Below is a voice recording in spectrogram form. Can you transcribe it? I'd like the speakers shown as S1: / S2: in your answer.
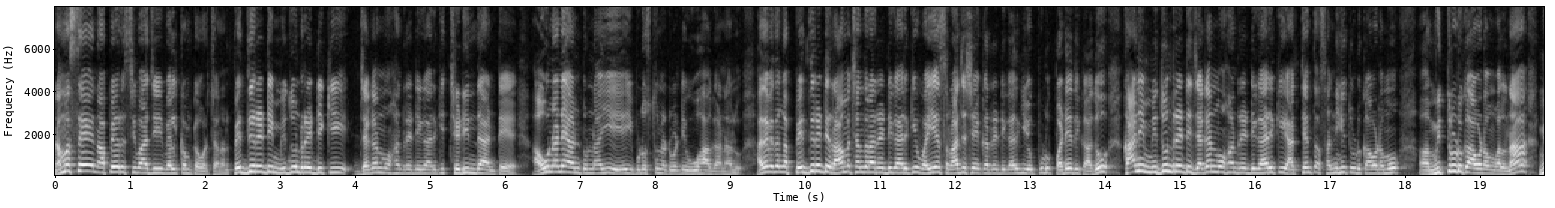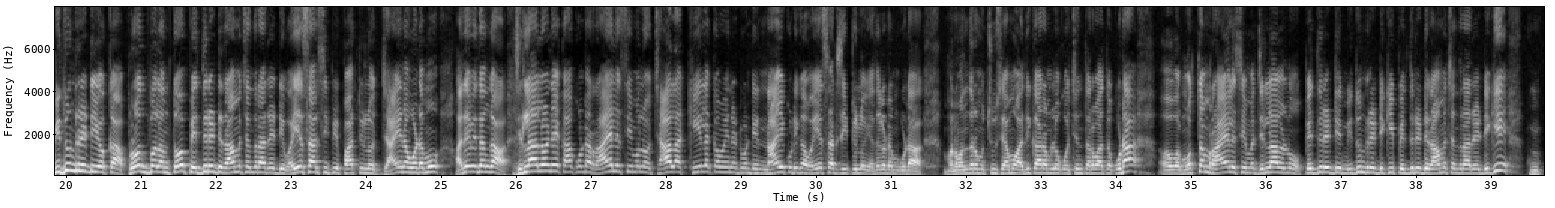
S1: నమస్తే నా పేరు Shivaji welcome to our channel. Peddireddy Mithun రెడ్డికి జగన్మోహన్ రెడ్డి గారికి చెడిందా అంటే అవుననే అంటున్నాయి ఇప్పుడు వస్తున్నటువంటి ఊహాగానాలు. అదేవిధంగా పెద్దిరెడ్డి రామచంద్రారెడ్డి గారికి వైఎస్ రాజశేఖర్ రెడ్డి గారికి ఎప్పుడు పడేది కాదు. కానీ మిథున్ రెడ్డి జగన్మోహన్ రెడ్డి గారికి అత్యంత సన్నిహితుడు కావడము మిత్రుడు కావడం వలన మిథున్ రెడ్డి యొక్క ప్రోద్బలంతో పెద్దిరెడ్డి రామచంద్రారెడ్డి వైఎస్ఆర్సీపీ పార్టీలో జాయిన్ అవ్వడము అదేవిధంగా జిల్లాలోనే కాకుండా రాయలసీమలో చాలా కీలకమైనటువంటి నాయకుడిగా వైఎస్ఆర్సీపీలో ఎదగడం కూడా మనమందరం చూసాము అధికారంలోకి వచ్చిన తర్వాత కూడా మొత్తం రాయలసీమ జిల్లాలను పెద్దిరెడ్డి మిథున్ రెడ్డికి పెద్దిరెడ్డి రామచంద్రారెడ్డికి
